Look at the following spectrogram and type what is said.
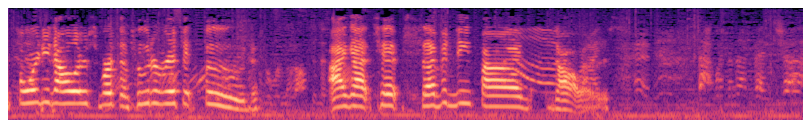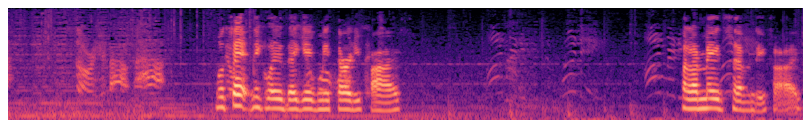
$1,040 worth of Hooterific food. I got tipped $75. That was an adventure. Sorry about that. Well, technically, they gave me 35 But I made 75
